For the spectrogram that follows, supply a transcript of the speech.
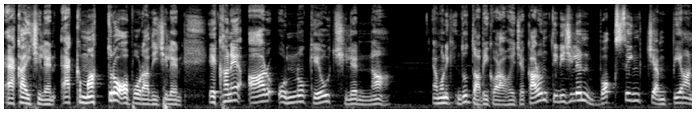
একাই ছিলেন, একমাত্র অপরাধী ছিলেন। এখানে আর অন্য কেউ ছিলেন না, এমনই কিন্তু দাবি করা হয়েছে। কারণ তিনি ছিলেন বক্সিং চ্যাম্পিয়ন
